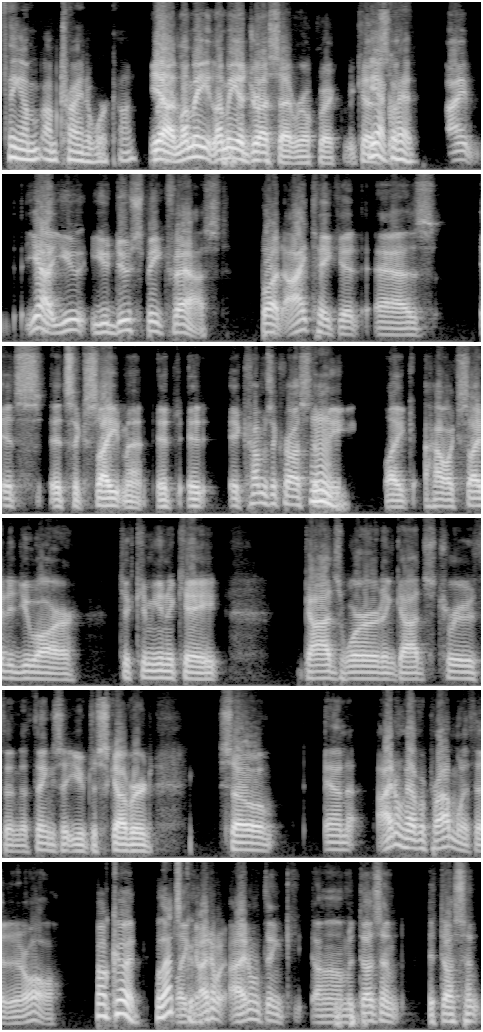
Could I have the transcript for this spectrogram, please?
thing I'm I'm trying to work on. Yeah, let me let me address that real quick because yeah, go ahead. I yeah, you you do speak fast, but I take it as it's it's excitement. It it it comes across to mm. me like how excited you are to communicate God's word and God's truth and the things that you've discovered. So and I don't have a problem with it at all. Oh, good. Well, that's like good. I don't. I don't think um, it doesn't. It doesn't.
